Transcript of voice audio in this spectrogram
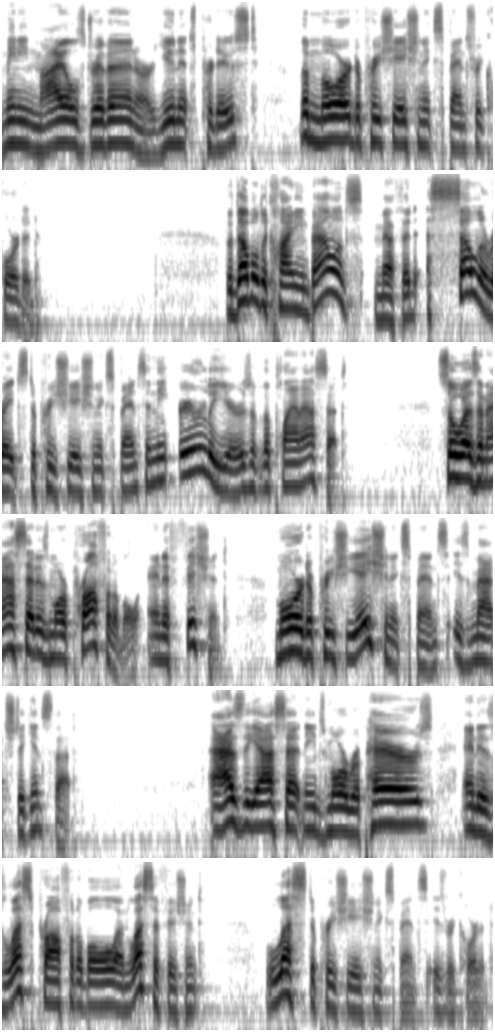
meaning miles driven or units produced, the more depreciation expense recorded. The double declining balance method accelerates depreciation expense in the early years of the plant asset. So as an asset is more profitable and efficient, more depreciation expense is matched against that. As the asset needs more repairs and is less profitable and less efficient, less depreciation expense is recorded.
